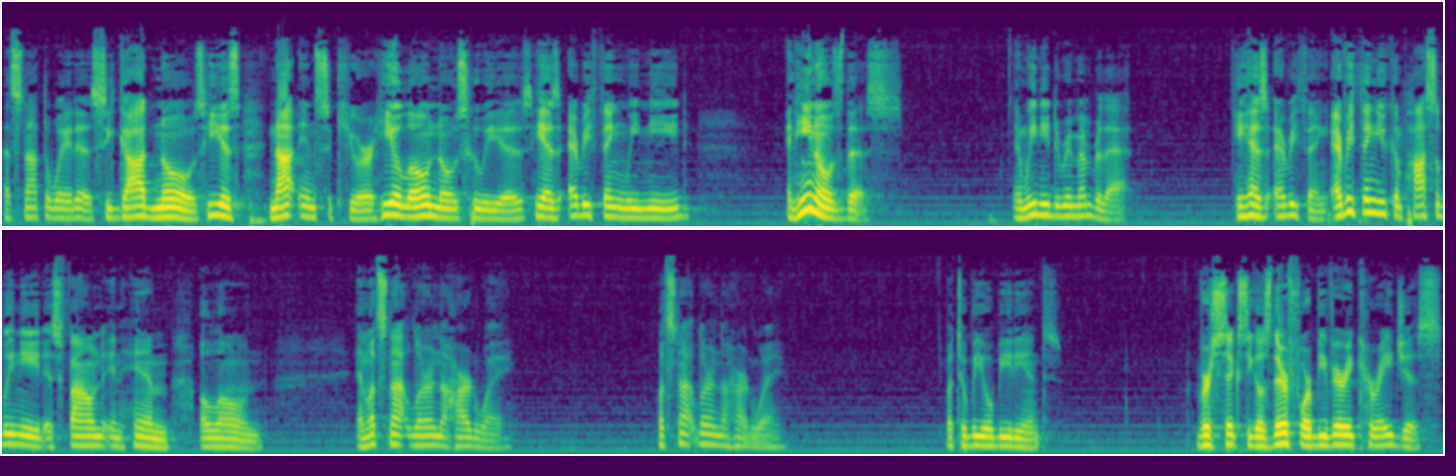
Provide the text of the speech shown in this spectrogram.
That's not the way it is. See, God knows. He is not insecure. He alone knows who He is. He has everything we need. And He knows this. And we need to remember that. He has everything. Everything you can possibly need is found in Him alone. And let's not learn the hard way. Let's not learn the hard way but to be obedient. Verse 6, he goes, Therefore, be very courageous.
